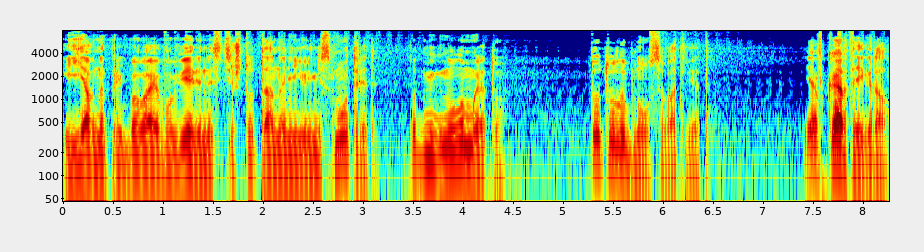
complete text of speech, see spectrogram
и, явно пребывая в уверенности, что та на нее не смотрит, подмигнула Мэту. Тот улыбнулся в ответ. — я в карты играл.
